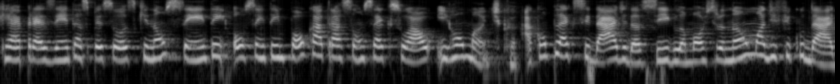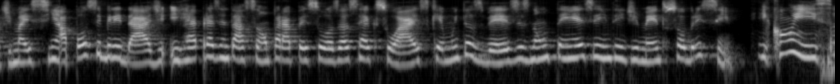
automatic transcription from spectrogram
que representa as pessoas que não sentem ou sentem pouca atração sexual e romântica. A complexidade da sigla mostra não uma dificuldade, mas sim a possibilidade e representação para pessoas assexuais que muitas vezes não têm esse entendimento sobre si. E com isso,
